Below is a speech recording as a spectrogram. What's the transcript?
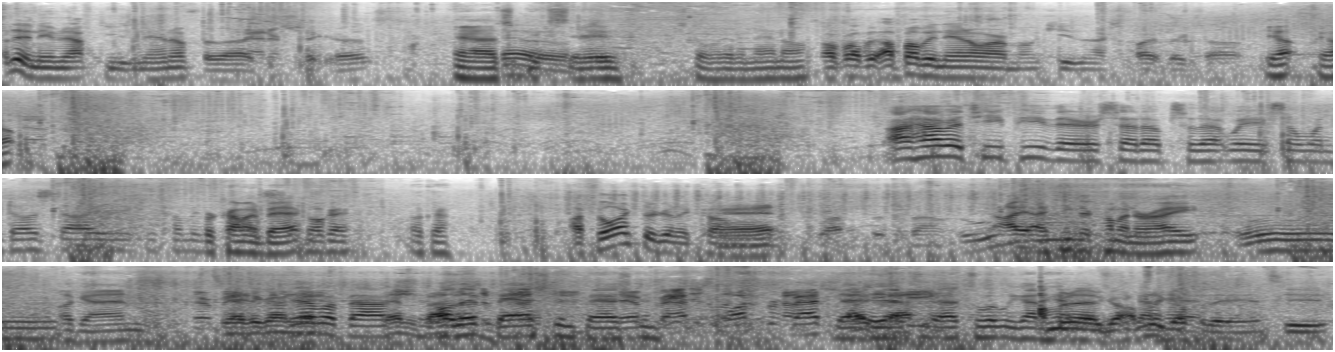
I didn't even have to use nano for that. Just check guys. Yeah, that's a big Oh. save. Still have a nano. I'll probably I'll probably nano our monkey the next fight breaks out. Yep. Yep. I have a TP there set up so that way if someone does die, you can come in. We're coming back. Okay. Okay. I feel like they're gonna come Alright. left this time. I, I think they're coming right Ooh. again. They're Yeah, they're going They have a Bastion. Oh, They they're Bastion. They have Bastion. Bastion. Watch for Bastion. That, yeah, Okay. that's what we gotta I'm have. gonna go. We I'm gonna gotta go for have- the anti.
